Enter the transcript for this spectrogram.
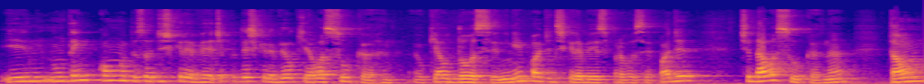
e não tem como uma pessoa descrever, tipo descrever o que é o açúcar, o que é o doce. Ninguém pode descrever isso para você. Pode te dá o açúcar, né? Então,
